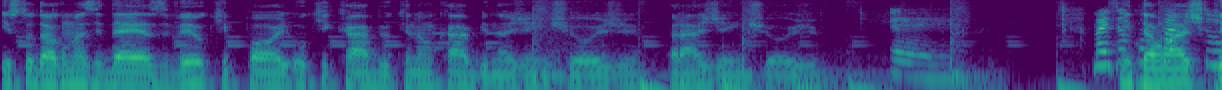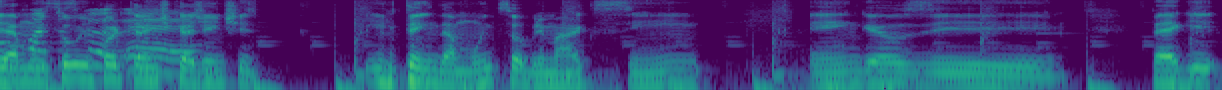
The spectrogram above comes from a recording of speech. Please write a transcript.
Estudar algumas ideias, ver o que pode, o que cabe, o que não cabe na gente hoje, pra gente hoje. É. Mas eu então acho que é muito importante é... que a gente entenda muito sobre Marx, sim, Engels e pegue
